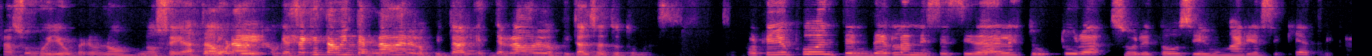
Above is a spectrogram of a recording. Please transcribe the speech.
Asumo yo, pero no, no sé. Hasta ahora lo que sé es que estaba internado en el hospital, internado en el Hospital Santo Tomás. Porque yo puedo entender la necesidad de la estructura, sobre todo si es un área psiquiátrica.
